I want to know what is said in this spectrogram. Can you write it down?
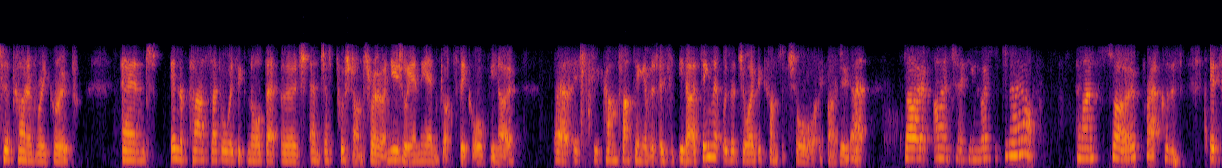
to kind of regroup. And in the past, I've always ignored that urge and just pushed on through, and usually in the end got sick or you know. Uh, it's become something of a, it's, you know, a thing that was a joy becomes a chore if I do that. So I'm taking the rest of today off and I'm so proud because it's it's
